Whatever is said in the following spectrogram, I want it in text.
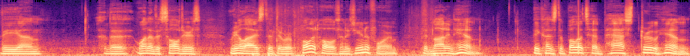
the, um, the, one of the soldiers realized that there were bullet holes in his uniform, but not in him, because the bullets had passed through him,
